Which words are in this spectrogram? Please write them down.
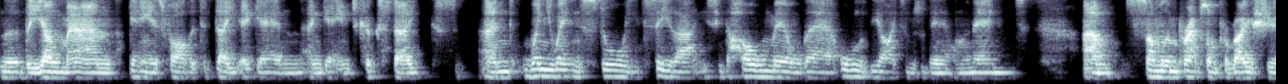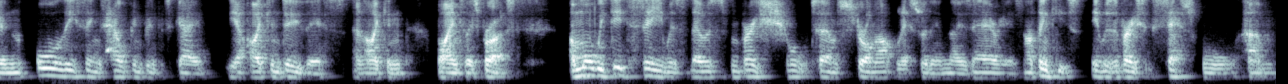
the, the young man getting his father to date again and get him to cook steaks. And when you went in store, you'd see that, you see the whole meal there, all of the items within it on an end um, some of them perhaps on promotion, all these things helping people to go, yeah, I can do this and I can buy into those products. And what we did see was there was some very short-term strong uplifts within those areas. And I think it's it was a very successful um,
